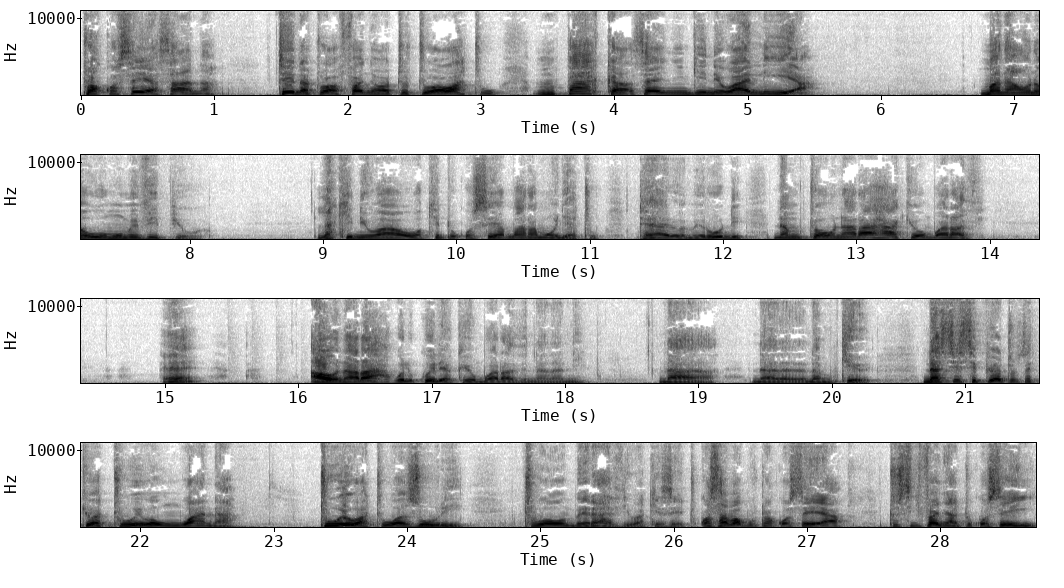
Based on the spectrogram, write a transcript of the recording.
Twakosea sana. Tena twawafanya watoto wa watu mpaka saa nyingine walia. Maana aona huyo mume vipi huyo? Lakini wao wakitukosea mara moja tu tayari wamerudi na mtu aona raha akiombwa radhi. Eh? aona raha kwelikweli akiombwa radhi na nani? Na, na, na, na mkewe na sisi pia tunatakiwa tuwe waungwana tuwe watu wazuri tuwaombe radhi wake zetu. Kwa sababu twakosea tusijifanya hatukosei.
